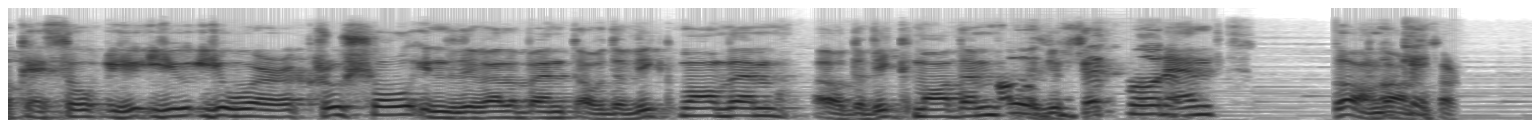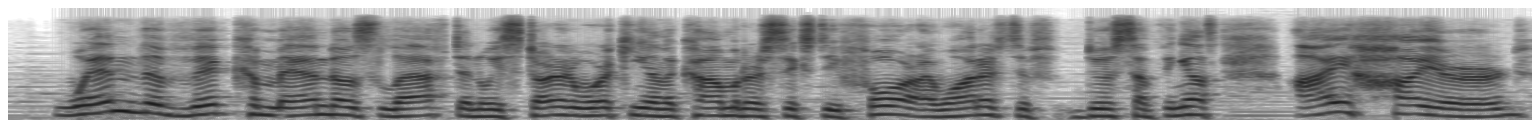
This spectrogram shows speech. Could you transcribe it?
okay, so you, you, were crucial in the development of the VIC modem, of the VIC modem, Oh, as you said. Modem. And go on, go Okay. on. When the VIC Commandos left and we started working on the Commodore 64, I wanted to f- do something else. I hired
